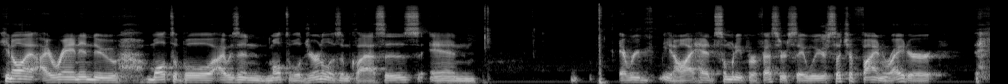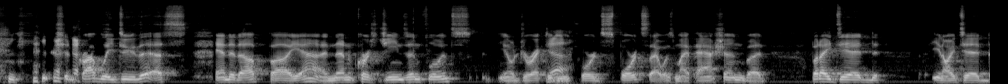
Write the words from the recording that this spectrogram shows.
you know, I, I ran into multiple, I was in multiple journalism classes and every, you know, I had so many professors say, well, you're such a fine writer. You should probably do this. Ended up, uh, yeah. And then of course, Gene's influence, you know, directed Yeah. me towards sports. That was my passion. But, but I did, you know, I did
